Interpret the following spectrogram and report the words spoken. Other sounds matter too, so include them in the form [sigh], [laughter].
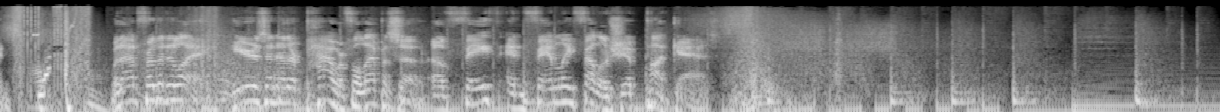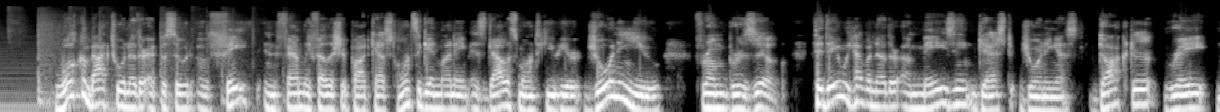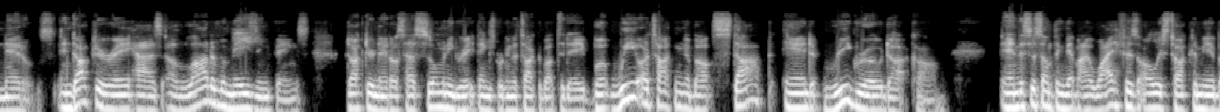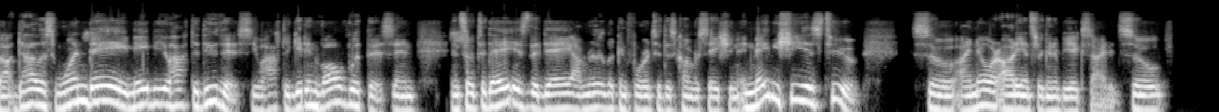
Without further delay, here's another powerful episode of Faith and Family Fellowship Podcast. Welcome back to another episode of Faith and Family Fellowship Podcast. Once again, my name is Dallas Montague here, joining you from Brazil. Today, we have another amazing guest joining us, Dr. Ray Nettles. And Dr. Ray has a lot of amazing things Dr. Nettles has so many great things we're going to talk about today, but we are talking about stopandregrow.com. And this is something that my wife has always talked to me about. Dallas, one day maybe you'll have to do this. You'll have to get involved with this. And and so today is the day. I'm really looking forward to this conversation. And maybe she is too. So I know our audience are going to be excited. So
